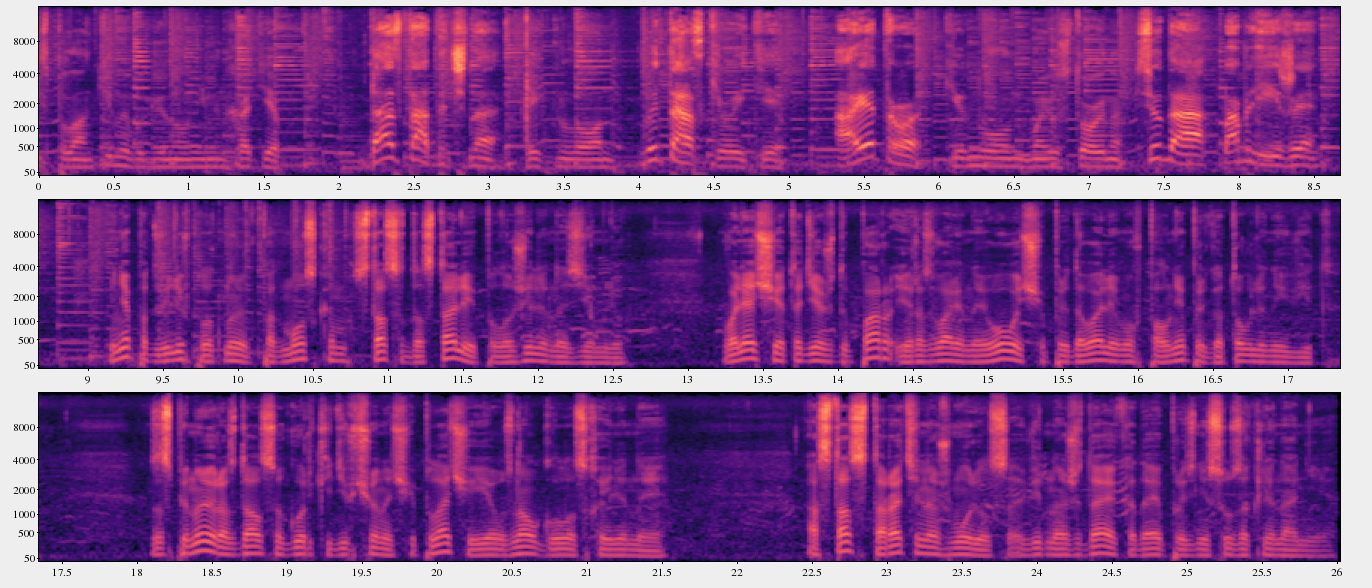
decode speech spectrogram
Из паланкина выглянул Неминхотеп. «Достаточно!» — крикнул он. «Вытаскивайте!» «А этого?» — кивнул он в мою сторону. «Сюда, поближе!» Меня подвели вплотную к подмозгам, Стаса достали и положили на землю. Валящий от одежды пар и разваренные овощи придавали ему вполне приготовленный вид. За спиной раздался горький девчоночий плач, и я узнал голос Хайлинея. А Стас старательно жмурился, видно ожидая, когда я произнесу заклинание.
